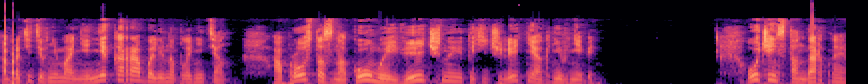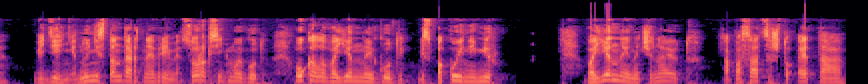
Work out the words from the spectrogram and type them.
Обратите внимание, не корабль инопланетян, а просто знакомые вечные тысячелетние огни в небе. Очень стандартное видение, но не стандартное время. 47 год, около военные годы, беспокойный мир. Военные начинают опасаться, что это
